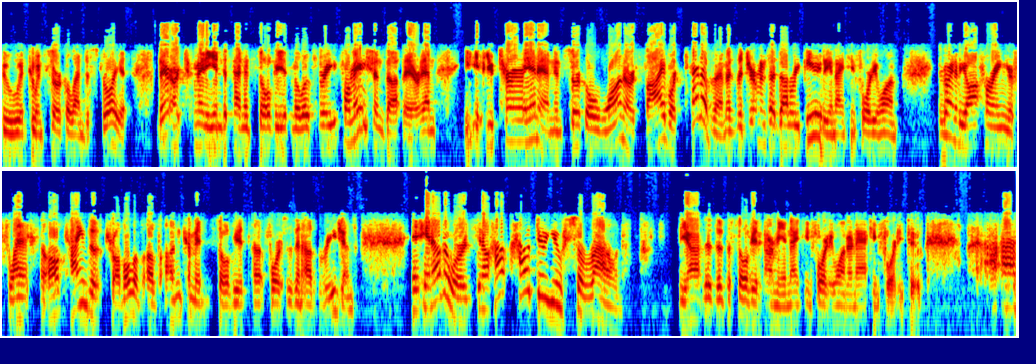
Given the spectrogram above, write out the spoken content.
to to encircle and destroy it. There are too many independent Soviet military formations out there, and if you turn in and encircle one or five or ten of them, as the Germans had done repeatedly in 1941, you're going to be offering your flanks all kinds of trouble of, of uncommitted Soviet uh, forces in other regions. In, in other words, you know, how, how do you surround the, the, the Soviet army in 1941 or 1942. Uh,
